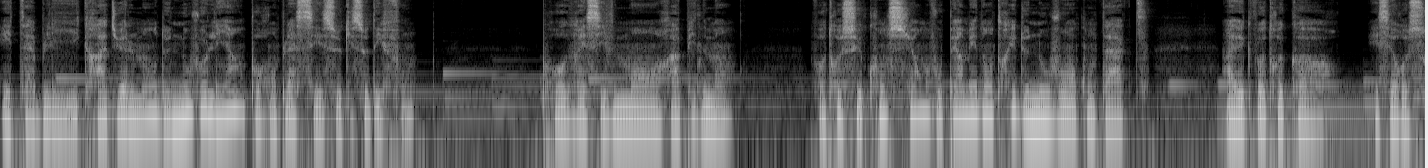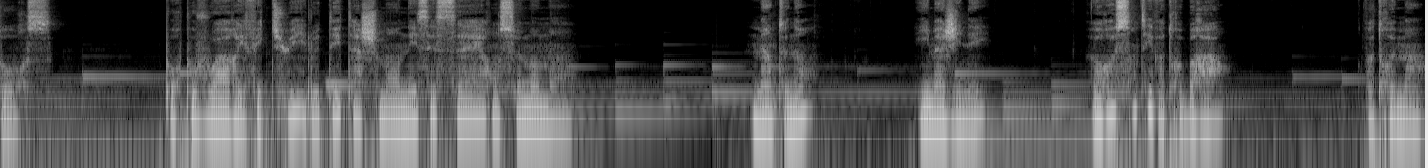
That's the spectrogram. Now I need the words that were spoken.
établit graduellement de nouveaux liens pour remplacer ceux qui se défont. Progressivement, rapidement, votre subconscient vous permet d'entrer de nouveau en contact avec votre corps et ses ressources pour pouvoir effectuer le détachement nécessaire en ce moment. Maintenant, imaginez, ressentez votre bras, votre main,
